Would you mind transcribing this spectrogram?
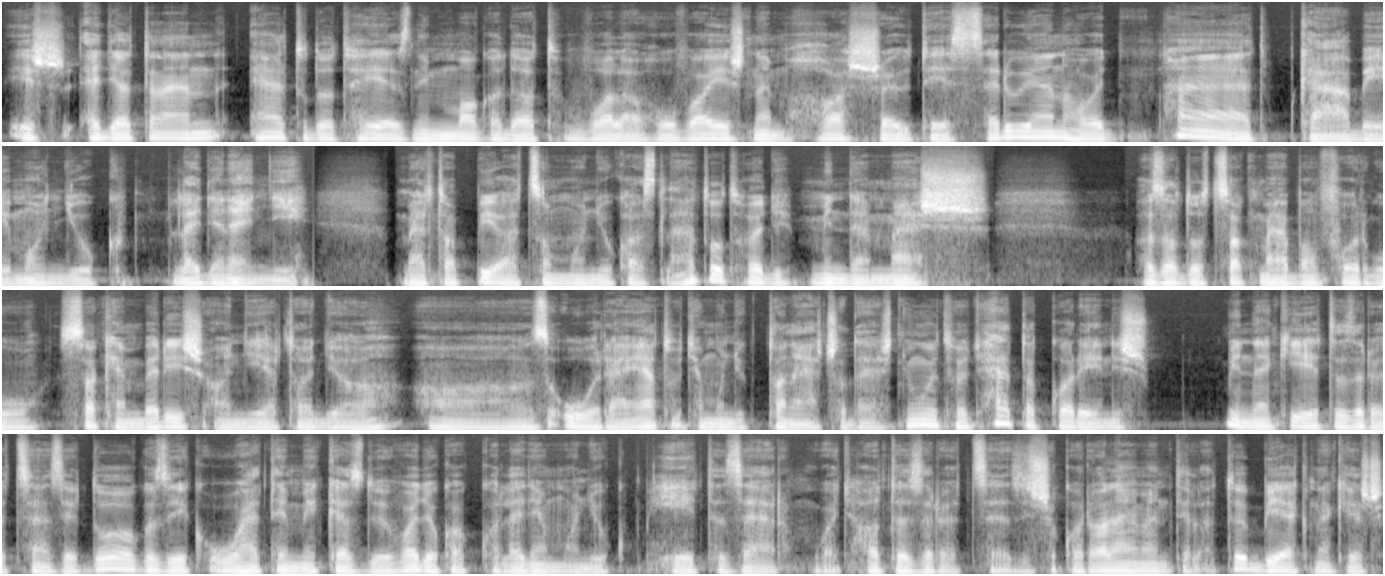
és egyáltalán el tudod helyezni magadat valahova, és nem hasraütésszerűen, hogy hát kb. mondjuk legyen ennyi mert a piacon mondjuk azt látod, hogy minden más az adott szakmában forgó szakember is annyiért adja az óráját, hogyha mondjuk tanácsadást nyújt, hogy hát akkor én is mindenki 7500-ért dolgozik, ó, hát én még kezdő vagyok, akkor legyen mondjuk 7000 vagy 6500, és akkor alámentél a többieknek, és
